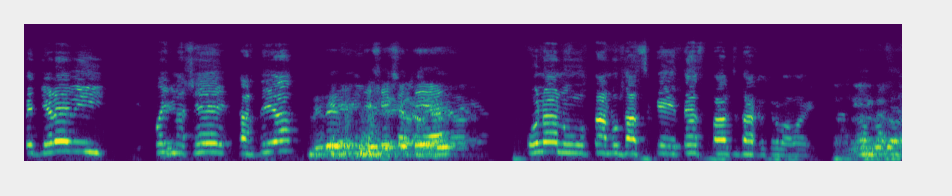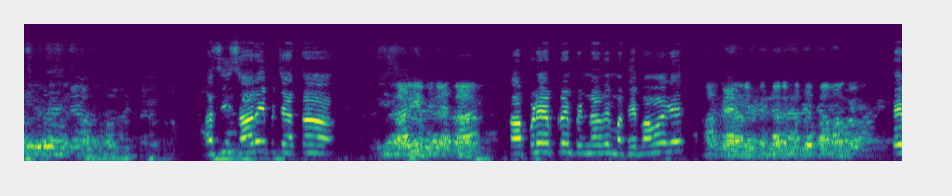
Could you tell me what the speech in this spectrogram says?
ਤੇ ਜਿਹੜੇ ਵੀ ਕੋਈ ਨਸ਼ੇ ਕਰਦੇ ਆ ਨਸ਼ੇ ਕਰਦੇ ਆ ਉਹਨਾਂ ਨੂੰ ਤੁਹਾਨੂੰ ਦੱਸ ਕੇ ਤੇ ਹਸਪਤਾਲ 'ਚ ਦਾਖਲ ਕਰਵਾਵਾਂਗੇ। ਅਸੀਂ ਸਾਰੇ ਪੰਚਾਇਤਾਂ ਸਾਰੀਆਂ ਪੰਚਾਇਤਾਂ ਆਪਣੇ ਆਪਣੇ ਪਿੰਡਾਂ ਦੇ ਮੱਥੇ ਪਾਵਾਂਗੇ। ਆਪਣੇ ਆਪਣੇ ਪਿੰਡਾਂ ਦੇ ਮੱਥੇ ਪਾਵਾਂਗੇ। ਤੇ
